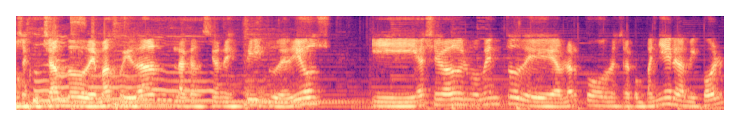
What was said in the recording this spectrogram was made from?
Estábamos escuchando de Majo y Dan la canción Espíritu de Dios y ha llegado el momento de hablar con nuestra compañera Nicole.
